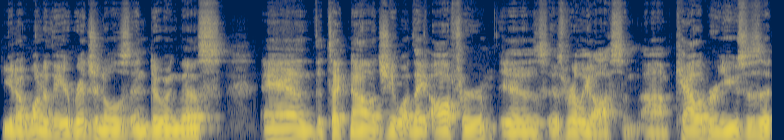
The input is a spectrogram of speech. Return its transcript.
you know, one of the originals in doing this. And the technology, what they offer, is is really awesome. Um, Caliber uses it,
